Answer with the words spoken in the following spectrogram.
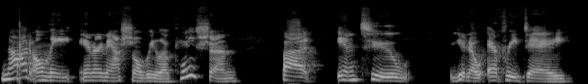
not only international relocation, but into, you know, everyday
